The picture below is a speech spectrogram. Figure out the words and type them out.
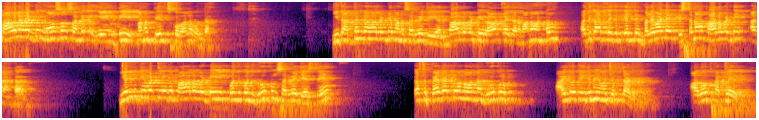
పావల మోసం సంగతి ఏంటి? మనం తేల్చుకోవాలా వద్దా? ఇది అర్థం కావాలంటే మనం సర్వే చేయాలి. పావుల వడ్డీ రావట్లేదని మనం అంటాం. అధికారుల దగ్గరికి వెళ్తే భలేవాళ్ళే ఇస్తున్నాం పావుల వడ్డీ? అని అంటారు. ఎందుకు ఇవ్వట్లేదు పావుల వడ్డీ? కొన్ని కొన్ని గ్రూపులు సర్వే చేస్తే కాస్త పేదరికంలో ఉన్న గ్రూపులు ఐదో తేదీన ఏమో చెప్తాడు. ఆ లోపు కట్టలేదు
